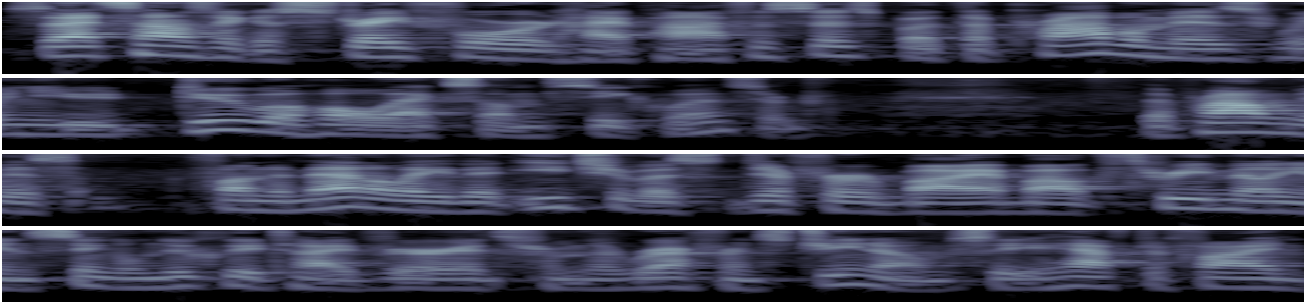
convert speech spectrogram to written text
So that sounds like a straightforward hypothesis, but the problem is when you do a whole exome sequence, or the problem is fundamentally that each of us differ by about 3 million single nucleotide variants from the reference genome. So you have to find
